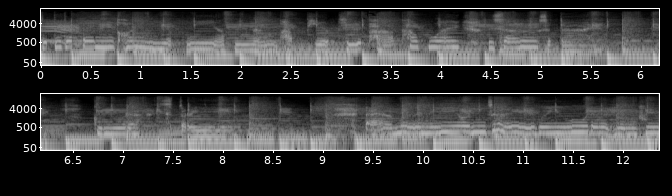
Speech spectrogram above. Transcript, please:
จะติดเป็นคนเงียบเงียบนั่งพับเพียบที่ผาพับไว้ไม่สร้างสไตล์ กุณรัสตรี แต่เมื่อนี้อ่นใจบ่อยู่ได้มาเห็นผู้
